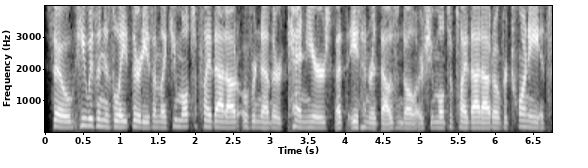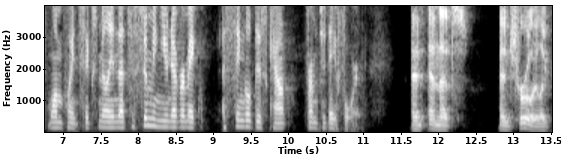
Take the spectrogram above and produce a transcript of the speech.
So he was in his late 30s. I'm like, you multiply that out over another 10 years, that's $800,000. You multiply that out over 20, it's 1.6 million. That's assuming you never make a single discount from today forward. And and that's and truly like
